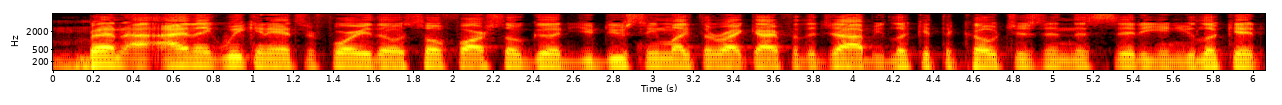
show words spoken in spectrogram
Mm-hmm. Ben, I think we can answer for you though. So far, so good. You do seem like the right guy for the job. You look at the coaches in this city, and you look at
